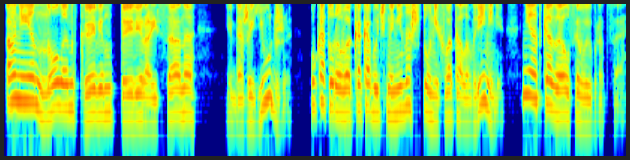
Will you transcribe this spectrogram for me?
Ания, Нолан, Кевин, Терри, Райсана и даже Юджи, у которого, как обычно, ни на что не хватало времени, не отказался выбраться.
